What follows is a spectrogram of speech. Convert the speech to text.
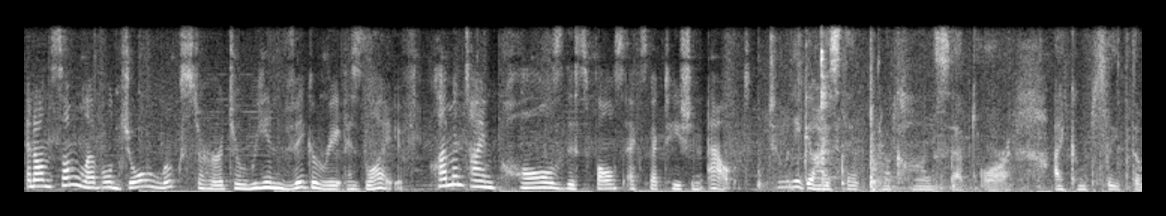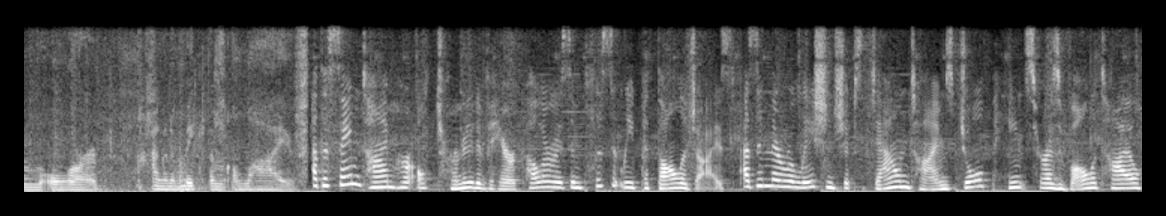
And on some level, Joel looks to her to reinvigorate his life. Clementine calls this false expectation out. Too many guys think I'm a concept, or I complete them, or I'm gonna make them alive. At the same time, her alternative hair color is implicitly pathologized, as in their relationship's downtimes, Joel paints her as volatile,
